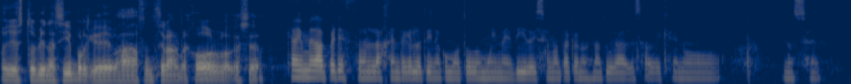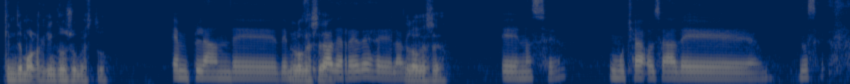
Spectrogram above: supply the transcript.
oye, esto viene así porque va a funcionar mejor o lo que sea. que a mí me da perezón la gente que lo tiene como todo muy medido y se nota que no es natural, ¿sabes? Que no, no sé. ¿Quién te mola? ¿Quién consumes tú? En plan de, de De lo que música, sea. de redes, de la De vida. lo que sea. Eh, no sé. Mucha, o sea, de... No sé.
